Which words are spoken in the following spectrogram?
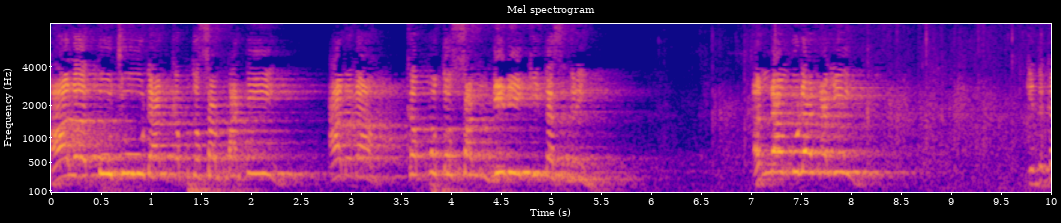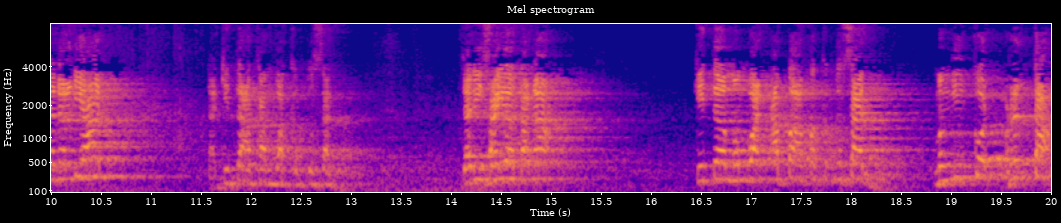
hala tuju dan keputusan parti adalah keputusan diri kita sendiri. Enam bulan lagi, kita kena lihat dan kita akan buat keputusan. Jadi saya tak nak kita membuat apa-apa keputusan mengikut rentak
